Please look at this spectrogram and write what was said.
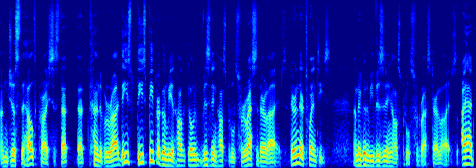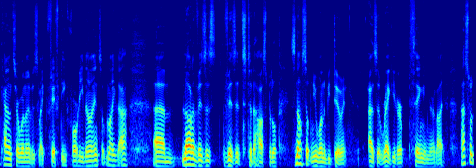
and just the health crisis that that kind of arrived. These these people are going to be in going visiting hospitals for the rest of their lives. They're in their twenties, and they're going to be visiting hospitals for the rest of their lives. I had cancer when I was like 50, 49, something like that. A um, lot of visits visits to the hospital. It's not something you want to be doing as a regular thing in your life. That's what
